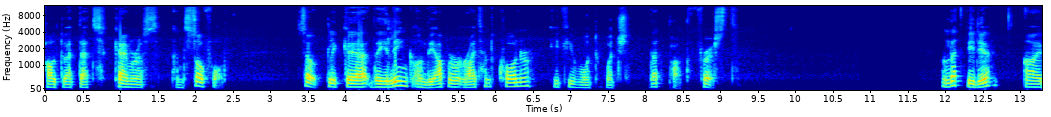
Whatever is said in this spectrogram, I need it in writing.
how to attach cameras and so forth. So click uh, the link on the upper right hand corner if you want to watch that part first. On that video I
